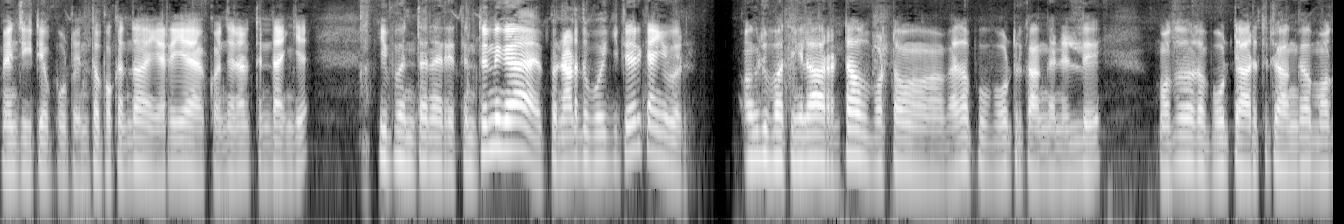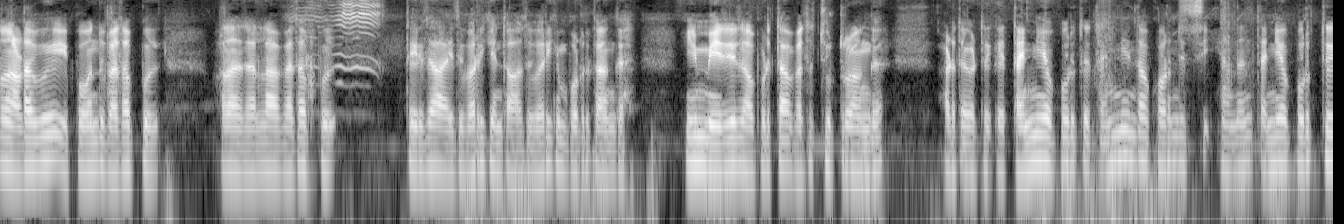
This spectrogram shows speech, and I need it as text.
மேய்ஞ்சிக்கிட்டே போட்டோம் இந்த பக்கம் தான் நிறைய கொஞ்ச நேரம் திண்டாங்க. இப்போ இந்த நிறைய தின்னுங்க. இப்போ நடந்து போய்கிட்டே இருக்காங்க ஒரு அப்படி பார்த்தீங்களா ரெண்டாவது பட்டம் விதப்பு போட்டிருக்காங்க நெல் முதல் தடவை போட்டு அறுத்துட்டாங்க. முதல் நடவு இப்போ வந்து விதப்பு. அதான் இதெல்லாம் விதப்பு. தெரியுதா? இது வரைக்கும் இந்த அது வரைக்கும் போட்டிருக்காங்க. இனிமேல் இதில் அப்படித்தான் விதைச்சு விட்ருவாங்க அடுத்த கட்டத்துக்கு தண்ணியை பொறுத்து தண்ணி தான் குறைஞ்சிச்சு. அந்த தண்ணியை பொறுத்து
